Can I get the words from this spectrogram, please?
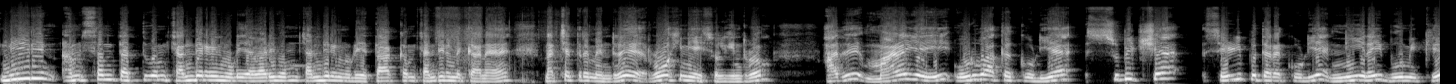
நீரின் அம்சம் தத்துவம் சந்திரனுடைய வடிவம் சந்திரனுடைய தாக்கம் சந்திரனுக்கான நட்சத்திரம் என்று ரோஹிணியை சொல்கின்றோம். அது மழையை உருவாக்கக்கூடிய சுபிக்ஷ செழிப்பு தரக்கூடிய நீரை பூமிக்கு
